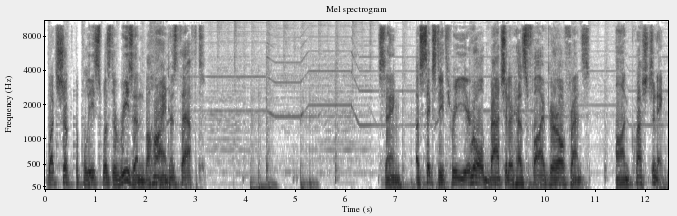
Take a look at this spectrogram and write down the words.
What shook the police was the reason behind his theft. Singh, a 63-year-old bachelor has five girlfriends. On questioning,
